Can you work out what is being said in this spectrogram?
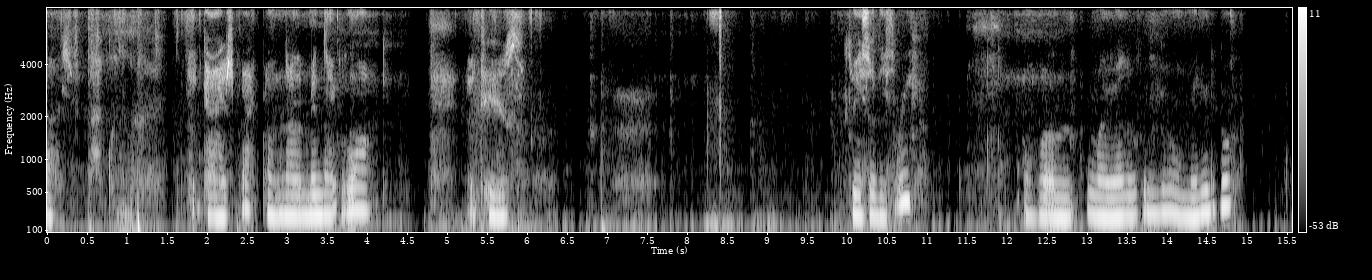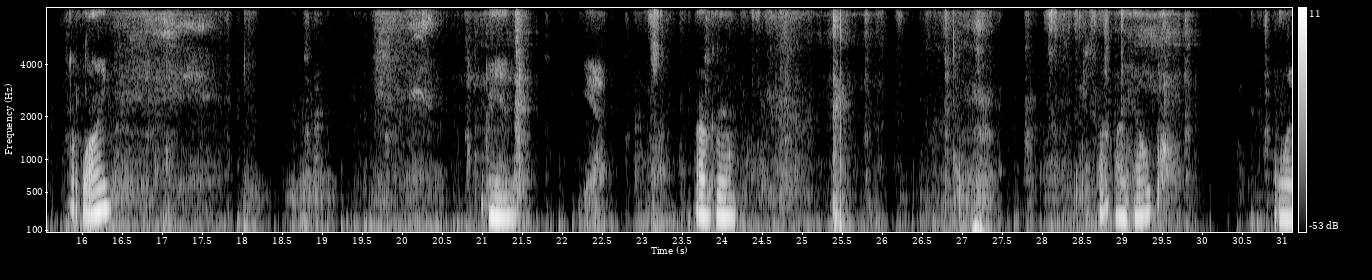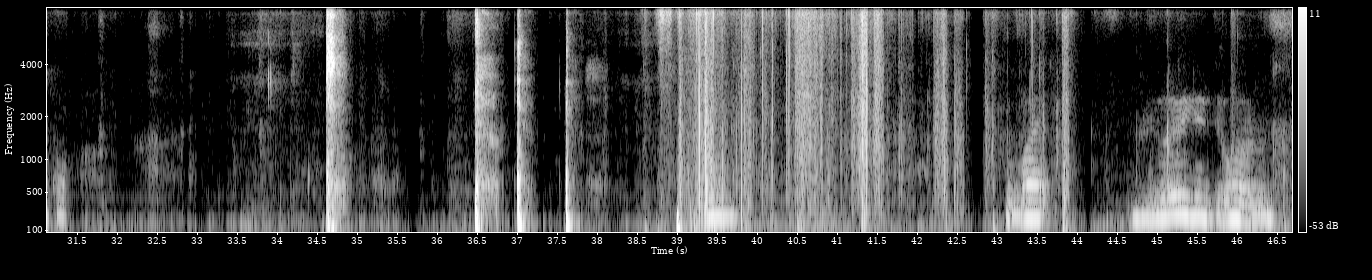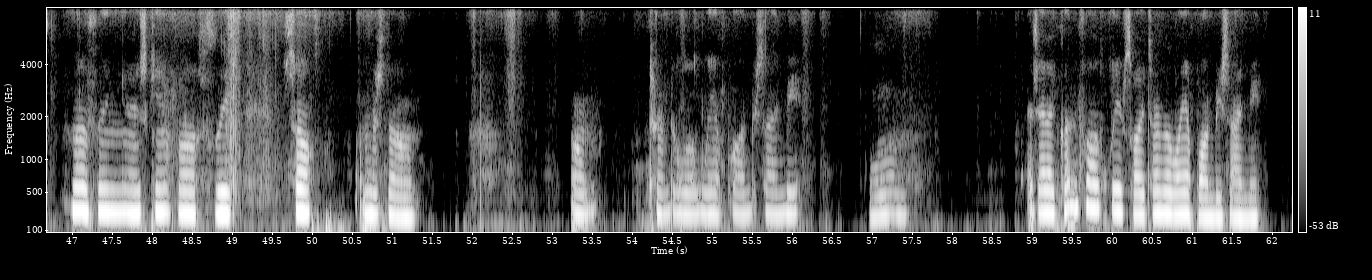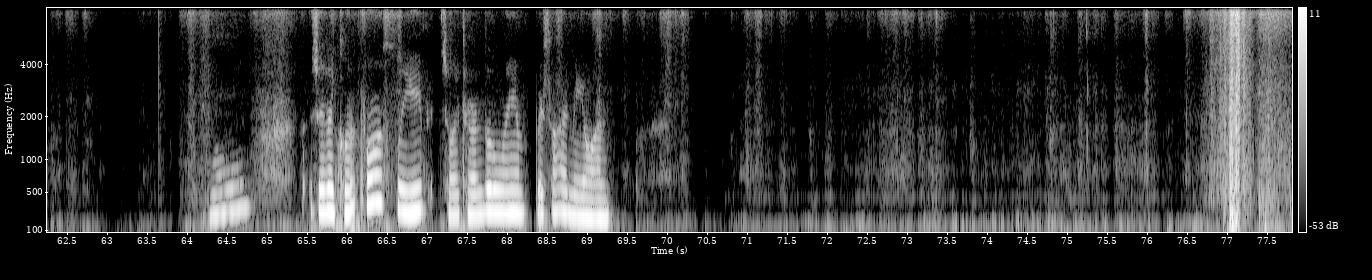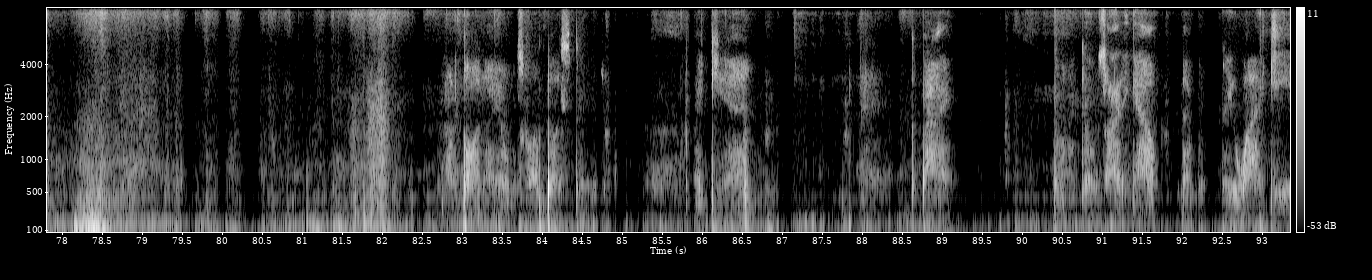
guys, back with hey guys, back with another midnight vlog. It is three thirty three. On um, my other video a minute ago, online, and yeah, I will. That might help What? What are you doing? nothing. I just can't fall asleep. So I'm just um um turn the little lamp on beside me. I said I couldn't fall asleep, so I turned the lamp on beside me. Hmm? I said I couldn't fall asleep, so I turned the lamp beside me on. starting out, they wacky.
